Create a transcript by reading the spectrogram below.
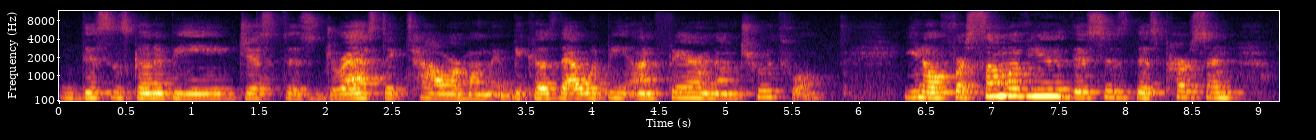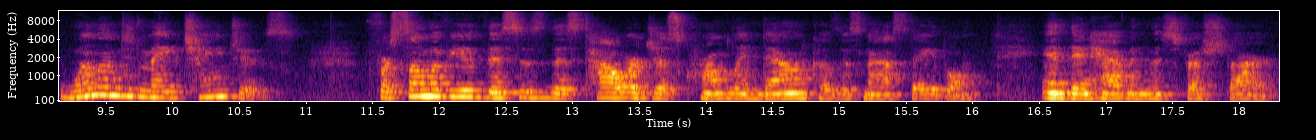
this is going to be just this drastic tower moment because that would be unfair and untruthful. You know, for some of you, this is this person willing to make changes. For some of you, this is this tower just crumbling down because it's not stable. And then having this fresh start.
